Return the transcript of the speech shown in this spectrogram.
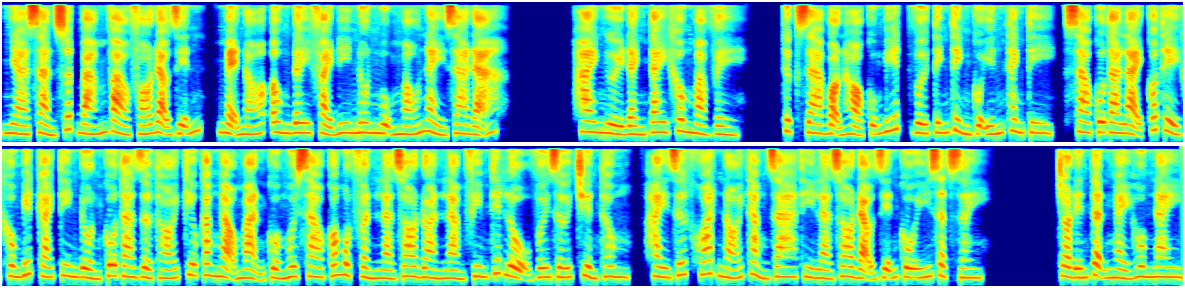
Nhà sản xuất bám vào phó đạo diễn, mẹ nó ông đây phải đi nôn ngụm máu này ra đã. Hai người đành tay không mà về. Thực ra bọn họ cũng biết với tính tình của Yến Thanh Ti, sao cô ta lại có thể không biết cái tin đồn cô ta giờ thói kiêu căng ngạo mạn của ngôi sao có một phần là do đoàn làm phim tiết lộ với giới truyền thông, hay dứt khoát nói thẳng ra thì là do đạo diễn cố ý giật dây. Cho đến tận ngày hôm nay,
